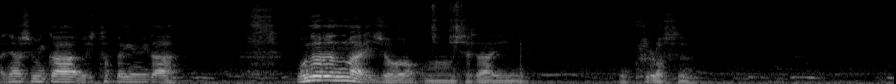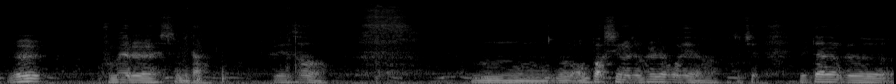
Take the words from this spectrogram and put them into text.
안녕하십니까 미스터 백입니다. 오늘은 말이죠. 음, 제가 이 오큘러스를 구매를 했습니다. 그래서 음, 이걸 언박싱을 좀 하려고 해요. 그래서 제- 일단은 그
